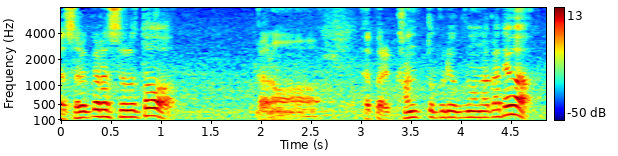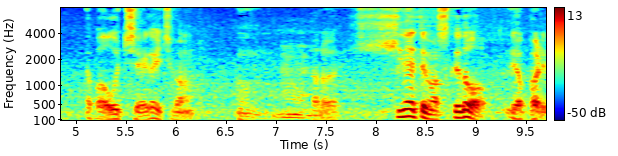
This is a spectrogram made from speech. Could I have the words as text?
らそれからするとあのやっぱり監督力の中ではやっぱ落合が一番、あのひねってますけどやっぱり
